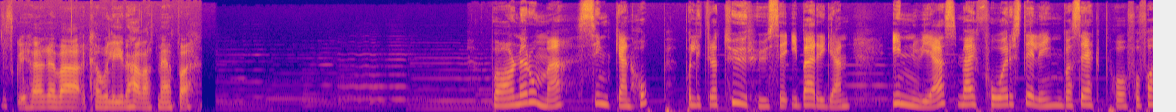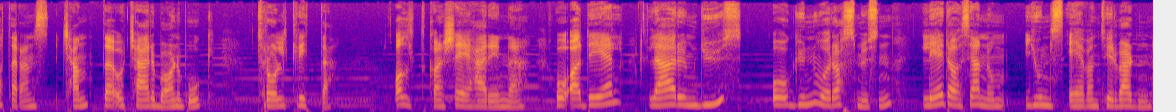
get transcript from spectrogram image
Så skal vi høre hva Karoline har vært med på. Barnerommet Sinken Hopp på Litteraturhuset i Bergen innvies med ei forestilling basert på forfatterens kjente og kjære barnebok Trollkrittet. Alt kan skje her inne, og Adel, Lærum Dus og Gunvor Rasmussen leder oss gjennom Jons eventyrverden.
